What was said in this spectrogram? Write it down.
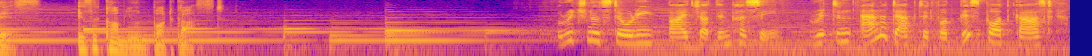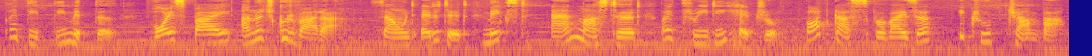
This is a commune podcast. Original story by Jatin Bhasin. Written and adapted for this podcast by Deepthi Mittal. Voiced by Anuj Gurwara. Sound edited, mixed, and mastered by 3D Headroom. Podcast supervisor Ikroop Chamba.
